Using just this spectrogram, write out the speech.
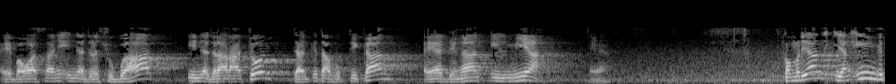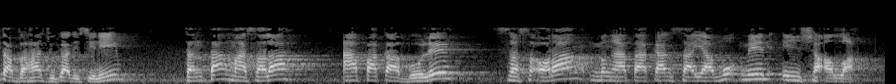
Eh bahwasanya ini adalah syubhat ini adalah racun dan kita buktikan ya dengan ilmiah ya. Kemudian yang ingin kita bahas juga di sini tentang masalah apakah boleh seseorang mengatakan saya mukmin insya Allah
